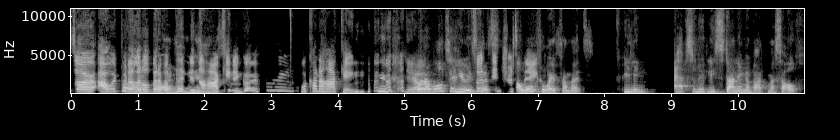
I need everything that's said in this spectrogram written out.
so I would put oh, a little bit of a pin in the hiking and go, what kind of hiking? yeah. What I will tell you is so this. I walked away from it feeling absolutely stunning about myself.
